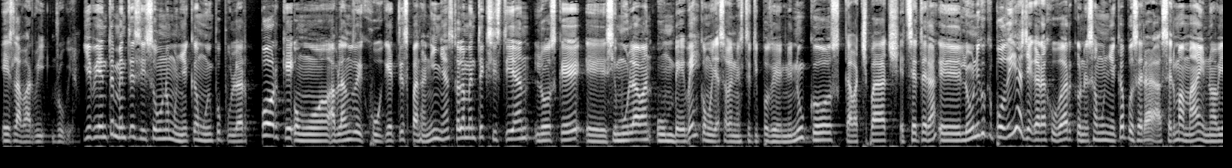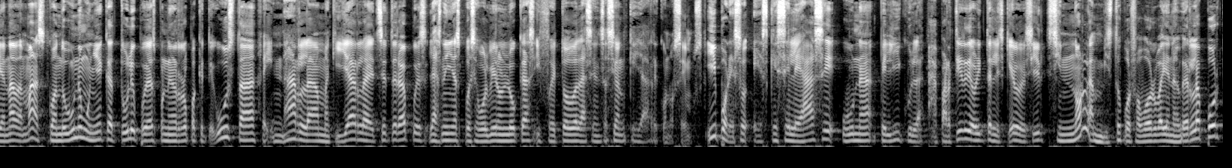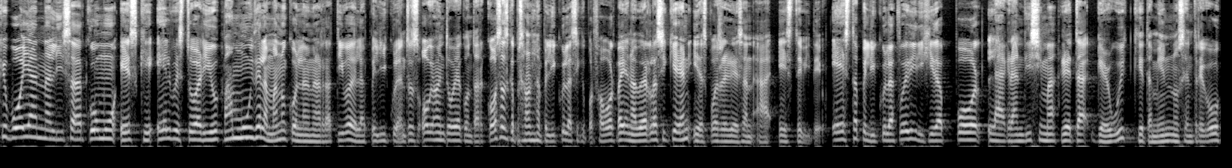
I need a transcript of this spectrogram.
es la Barbie rubia. Y evidentemente se hizo una muñeca muy popular porque, como hablando de juguetes para niñas, solamente existían los que eh, simulaban un bebé, como ya saben, este tipo de nenucos, cabbage patch, etc. Eh, lo único que podías llegar a jugar con esa muñeca pues era hacer mamá y no había nada más. Cuando una muñeca tú le podías poner ropa que te gusta, peinarla, maquillarla, etcétera, pues las niñas pues se volvieron locas y fue toda la sensación que ya reconocemos. Y por eso es que se le hace una película. A partir de ahorita les quiero decir, si no la han visto, por favor vayan a verla porque voy a analizar cómo es que el vestuario va muy de la mano con la narrativa de la película. Entonces, obviamente voy a contar cosas que pasaron en la película, así que por favor vayan a verla si quieren y después regresan a este video. Esta película fue dirigida por la grandísima Greta Gerwig, que también nos entregó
